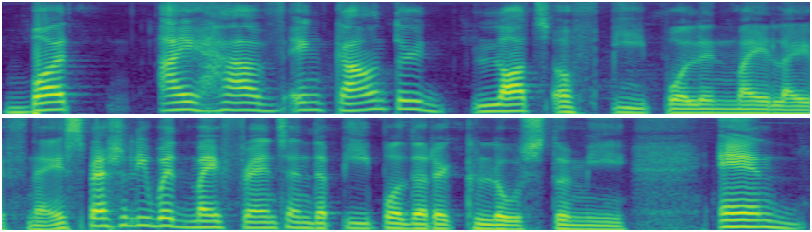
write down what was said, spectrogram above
But I have encountered lots of people in my life na especially with my friends and the people that are close to me. And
